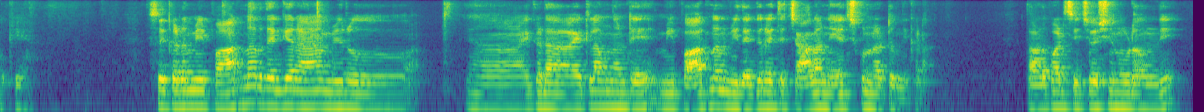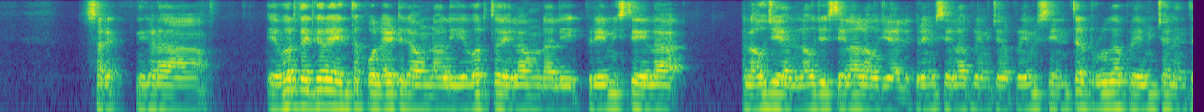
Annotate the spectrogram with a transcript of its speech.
ఓకే సో ఇక్కడ మీ పార్ట్నర్ దగ్గర మీరు ఇక్కడ ఎట్లా ఉందంటే మీ పార్ట్నర్ మీ దగ్గర అయితే చాలా నేర్చుకున్నట్టుంది ఇక్కడ. థర్డ్ పార్టీ సిచ్యువేషన్ కూడా ఉంది. సరే ఇక్కడ ఎవరి దగ్గర ఎంత పొలైట్గా ఉండాలి ఎవరితో ఎలా ఉండాలి ప్రేమిస్తే ఎలా లవ్ చేయాలి లవ్ చేస్తే ఎలా లవ్ చేయాలి ప్రేమిస్తే ఎలా ప్రేమించాలి ప్రేమిస్తే ఎంత ట్రూగా ప్రేమించాలి ఎంత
